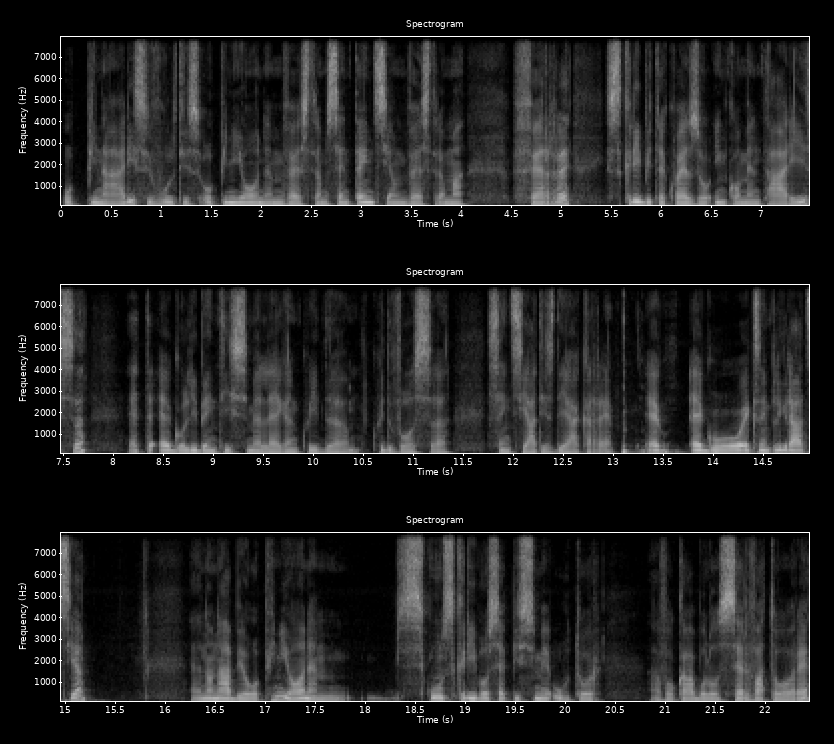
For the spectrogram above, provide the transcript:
opinari, si vultis opinionem vestram, sententiam vestram ferre, scribite queso in commentaris, et ego libentissime legam quid quid vos eh, sentiatis deacare ego, ego exempli gratia non habeo opinionem conscribos epissime utor vocabulo servatore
